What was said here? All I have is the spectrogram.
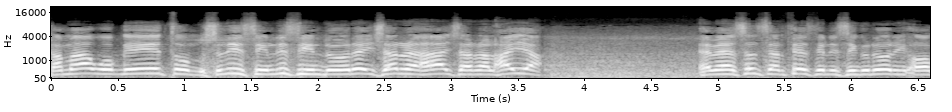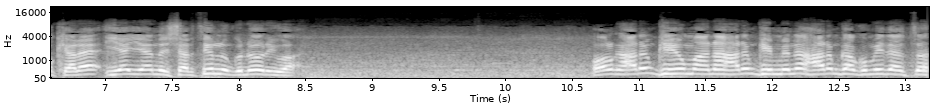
kamaa waqiitum sidiisin lisin dhoorey sharrahaa sharralxaya ebeesan sarteesin lisingudhoori oo kale yayana shartilungudhoori waa olka haramkii umaanaa haramkii mina haramka kumidata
